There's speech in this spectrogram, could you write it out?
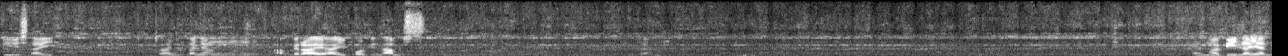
PSI. Sa yung kanyang ampere ay 14 amps. Ayan. Ay, mga bila yan.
